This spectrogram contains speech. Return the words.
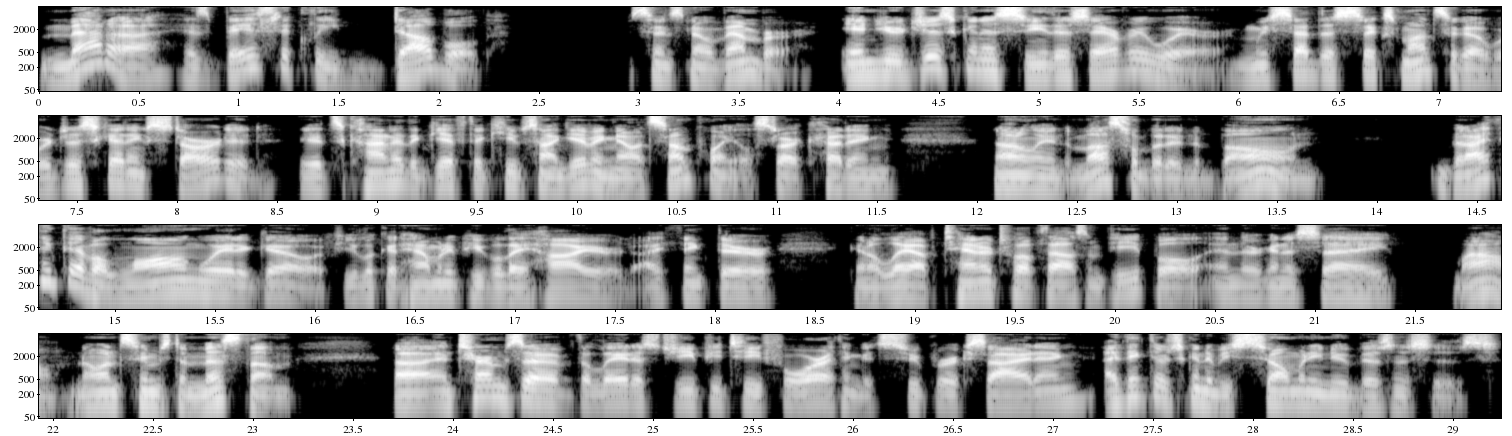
Meta has basically doubled since November. And you're just going to see this everywhere. And we said this six months ago. We're just getting started. It's kind of the gift that keeps on giving. Now, at some point, you'll start cutting not only into muscle, but into bone. But I think they have a long way to go. If you look at how many people they hired, I think they're going to lay off 10 or 12,000 people and they're going to say, wow, no one seems to miss them. Uh, in terms of the latest GPT 4, I think it's super exciting. I think there's going to be so many new businesses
